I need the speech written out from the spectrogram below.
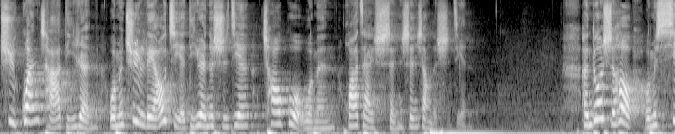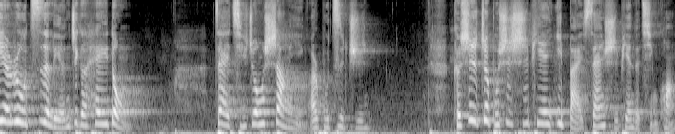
去观察敌人，我们去了解敌人的时间，超过我们花在神身上的时间。很多时候，我们陷入自怜这个黑洞。在其中上瘾而不自知，可是这不是诗篇一百三十篇的情况。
